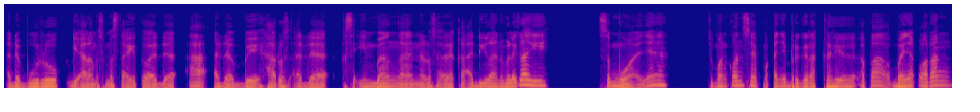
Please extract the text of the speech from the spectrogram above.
ada buruk di alam semesta itu ada A ada B harus ada keseimbangan harus ada keadilan. Balik lagi semuanya cuman konsep makanya bergerak ke apa banyak orang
